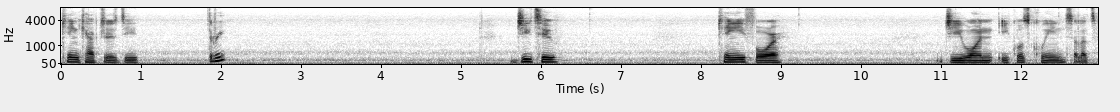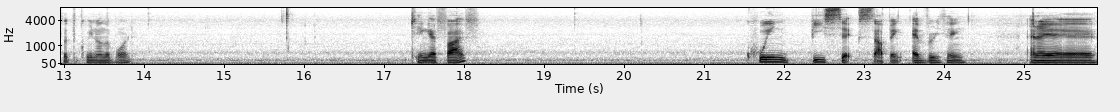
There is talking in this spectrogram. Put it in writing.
King captures d3. g2 king e4 g1 equals queen so let's put the queen on the board. King f5 queen b6 stopping everything. And uh,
